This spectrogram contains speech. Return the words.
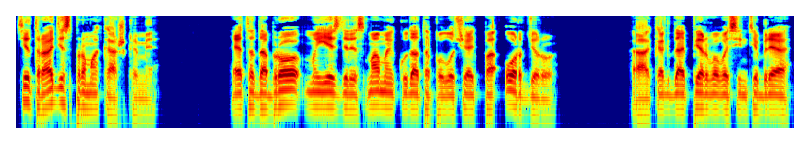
тетради с промокашками. Это добро мы ездили с мамой куда-то получать по ордеру. А когда 1 сентября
